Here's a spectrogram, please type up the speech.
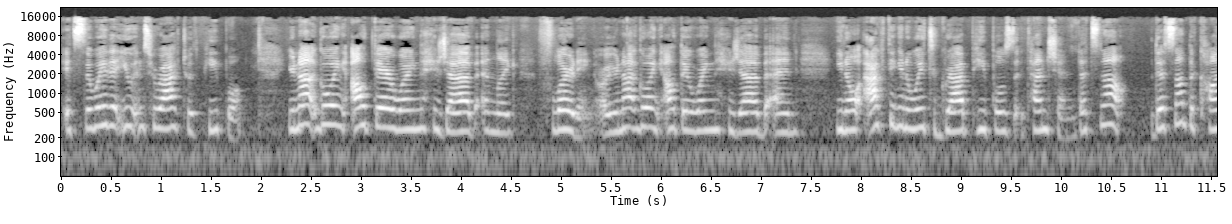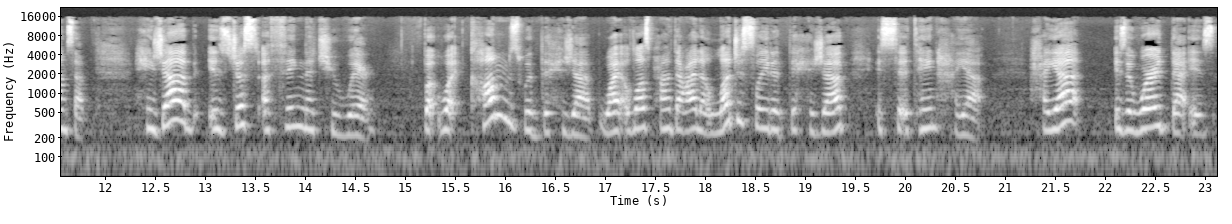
It's the way that you interact with people. You're not going out there wearing the hijab and like flirting, or you're not going out there wearing the hijab and you know acting in a way to grab people's attention. That's not that's not the concept. Hijab is just a thing that you wear. But what comes with the hijab, why Allah subhanahu wa ta'ala legislated the hijab, is to attain haya. Haya is a word that is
